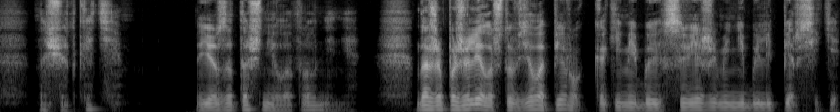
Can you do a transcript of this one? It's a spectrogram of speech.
— Насчет Кэти. Ее затошнило от волнения. Даже пожалела, что взяла пирог, какими бы свежими ни были персики.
